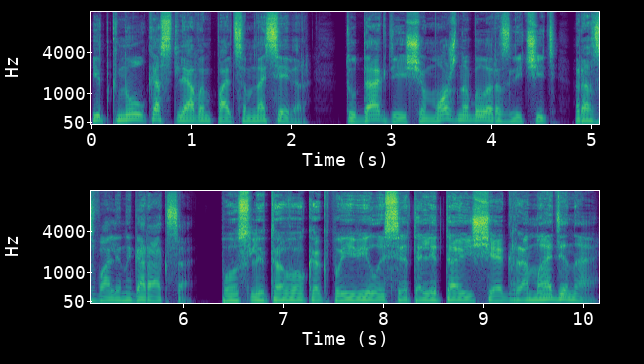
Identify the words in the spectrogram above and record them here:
и ткнул костлявым пальцем на север, туда, где еще можно было различить развалины Гаракса. «После того, как появилась эта летающая громадина,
